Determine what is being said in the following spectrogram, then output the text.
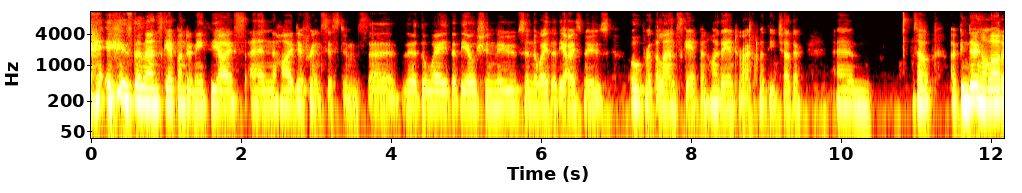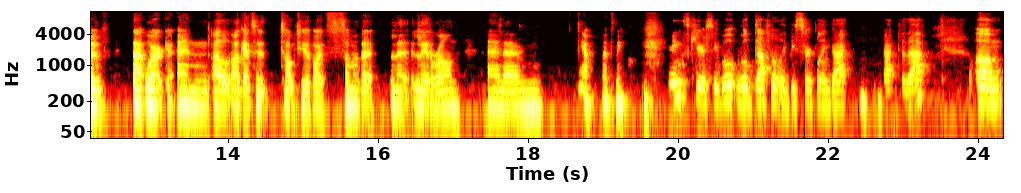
is the landscape underneath the ice and how different systems, uh, the, the way that the ocean moves and the way that the ice moves over the landscape and how they interact with each other. Um, so I've been doing a lot of that work and I'll, I'll get to talk to you about some of it later on. And um, yeah, that's me. Thanks, Kirsty. We'll, we'll definitely be circling back, back to that. Um,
